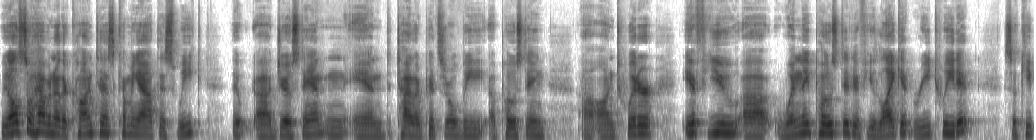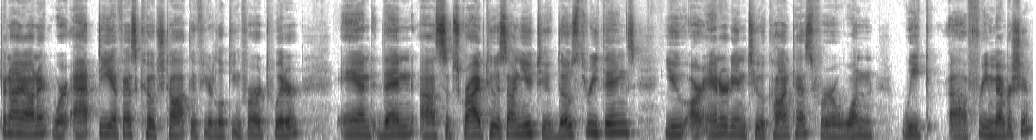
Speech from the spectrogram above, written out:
We also have another contest coming out this week that uh, Joe Stanton and Tyler Pitzer will be uh, posting on Twitter. If you, uh, when they post it, if you like it, retweet it. So keep an eye on it. We're at DFS Coach Talk if you're looking for our Twitter. And then uh, subscribe to us on YouTube. Those three things, you are entered into a contest for a one week uh, free membership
